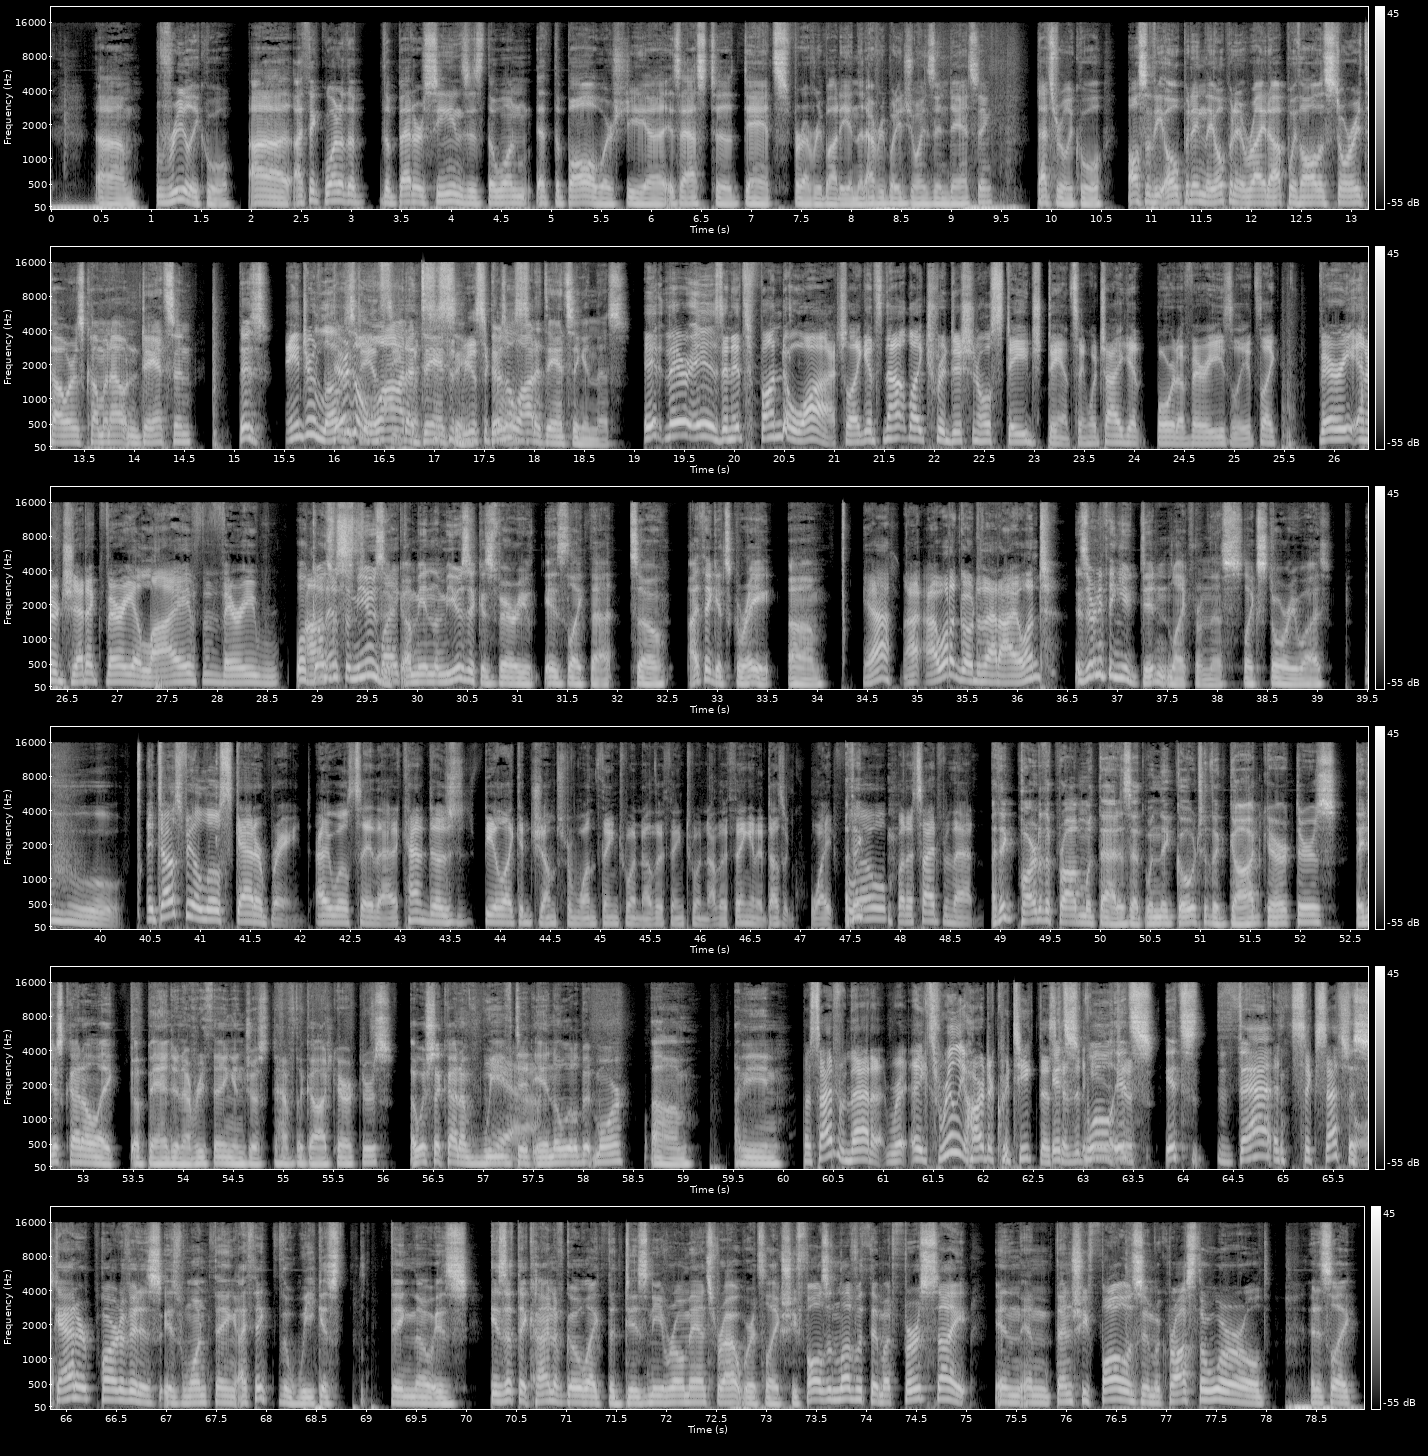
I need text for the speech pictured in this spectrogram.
Um, really cool. Uh, I think one of the the better scenes is the one at the ball where she uh, is asked to dance for everybody, and then everybody joins in dancing. That's really cool. Also, the opening they open it right up with all the storytellers coming out and dancing. There's Andrew loves there's a lot of dancing. There's a lot of dancing in this. It there is, and it's fun to watch. Like it's not like traditional stage dancing, which I get bored of very easily. It's like very energetic, very alive, very Well, it goes with the music. like- I mean, the music is very is like that. So I think it's great. Um, yeah. I, I want to go to that island. is there anything you didn't like from this, like story wise? Ooh, it does feel a little scatterbrained. I will say that it kind of does feel like it jumps from one thing to another thing to another thing, and it doesn't quite I think- flow. But aside from that, I think part of the problem with that is that when they go to the god characters, they just kind of like abandon everything and just have the god characters. I wish they kind of weaved it in a little bit more. Um, I mean, but aside from that, it's really hard to critique this because it's it well, it's it's that it's successful. the scatter part of it is is one thing. I think the weakest thing though is is that they kind of go like the Disney romance route where it's like she falls in love with him at first sight and and then she follows him across the world and it's like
